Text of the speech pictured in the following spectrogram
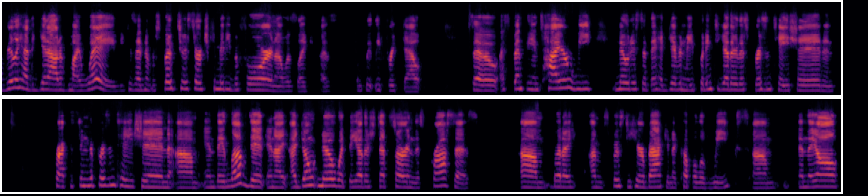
I really had to get out of my way because I'd never spoke to a search committee before and I was like, I was completely freaked out. So I spent the entire week notice that they had given me putting together this presentation and practicing the presentation um, and they loved it and I, I don't know what the other steps are in this process um, but I, I'm supposed to hear back in a couple of weeks um, and they all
